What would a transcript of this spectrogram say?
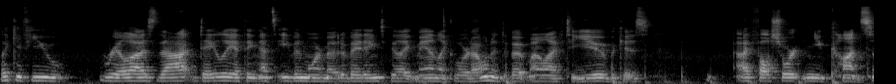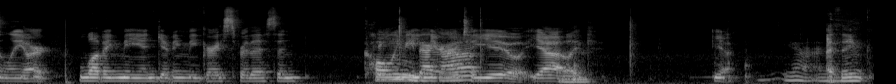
like if you realize that daily i think that's even more motivating to be like man like lord i want to devote my life to you because i fall short and you constantly are loving me and giving me grace for this and calling me me, back nearer up. to you yeah Mhm. like yeah Yeah. I, mean, I think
